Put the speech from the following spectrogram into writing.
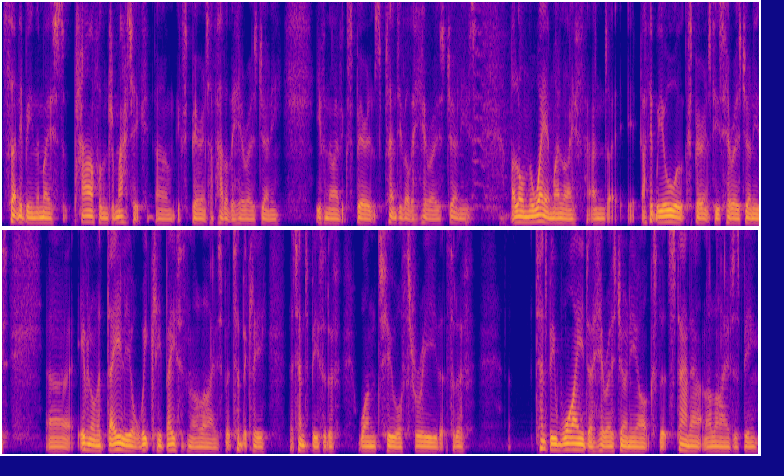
certainly been the most powerful and dramatic um, experience I've had of the hero's journey, even though I've experienced plenty of other hero's journeys along the way in my life. And I think we all experience these hero's journeys, uh, even on a daily or weekly basis in our lives, but typically there tend to be sort of one, two, or three that sort of tend to be wider hero's journey arcs that stand out in our lives as being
